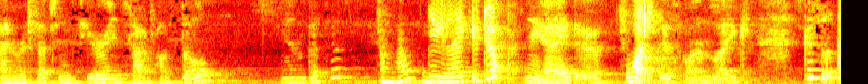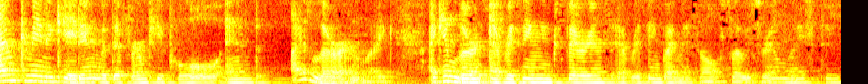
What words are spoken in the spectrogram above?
I'm a receptionist here in South Hostel. And that's it. What, Mhm. Do you like your job? Yeah, I do. Why? This one, like, because I'm communicating with different people and I learn, like, I can learn everything, experience everything by myself. So it's real nice to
